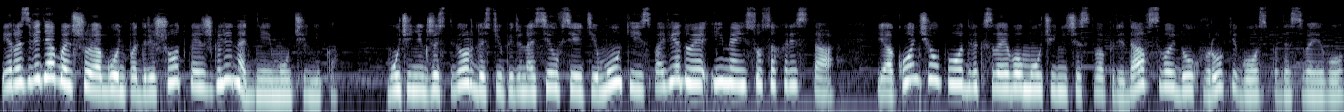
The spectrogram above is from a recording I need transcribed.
и, разведя большой огонь под решеткой, жгли над ней мученика. Мученик же с твердостью переносил все эти муки, исповедуя имя Иисуса Христа — и окончил подвиг своего мученичества, предав свой дух в руки Господа своего.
